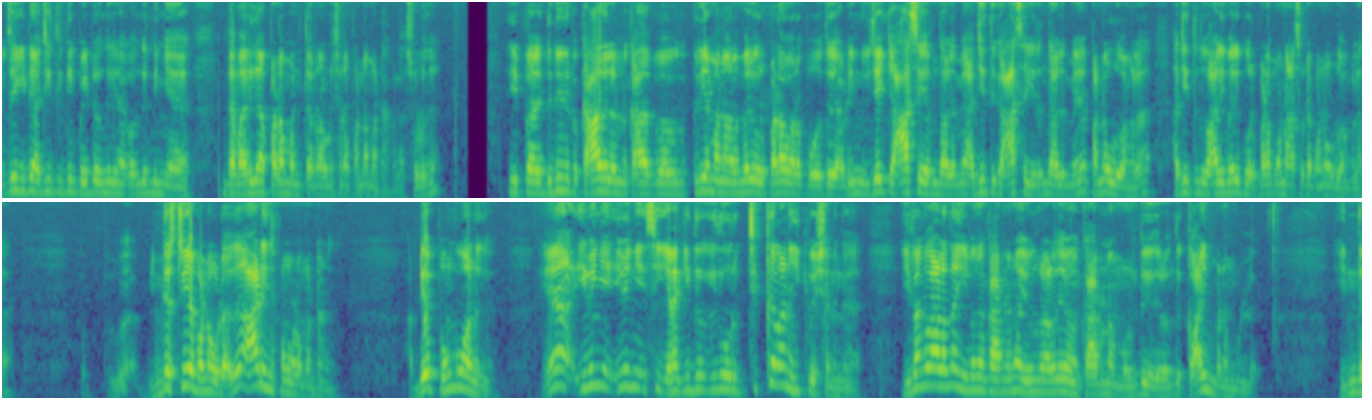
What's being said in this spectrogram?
விஜய்கிட்ட அஜித்கிட்டையும் போயிட்டு வந்து எனக்கு வந்து நீங்கள் இந்த மாதிரி தான் படம் பண்ணி தரணும் அப்படின்னு சொன்னால் பண்ண மாட்டாங்களா? சொல்லுங்கள் இப்போ திடீர்னு இப்போ காதலன் கா இப்போ பிரியமானவள மாதிரி ஒரு படம் வரப்போகுது அப்படின்னு விஜய்க்கு ஆசை இருந்தாலுமே அஜித்துக்கு ஆசை இருந்தாலுமே பண்ண விடுவாங்களா? அஜித் வந்து வாலி மாதிரி இப்போ ஒரு படம் பண்ண ஆசைப்பட்ட பண்ண விடுவாங்களா? இண்டஸ்ட்ரியே பண்ணக்கூடாது ஆடியன்ஸ் பண்ண விட மாட்டானுங்க. அப்படியே பொங்குவானுங்க. ஏன் இவங்க இவங்க சி எனக்கு இது இது ஒரு சிக்கலான ஈக்குவேஷனுங்க இவங்களால தான் இவங்க காரணமாக இவங்களால தான் இவங்க காரணம் வந்து இதில் வந்து காயின் பண்ண முடியல. இந்த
